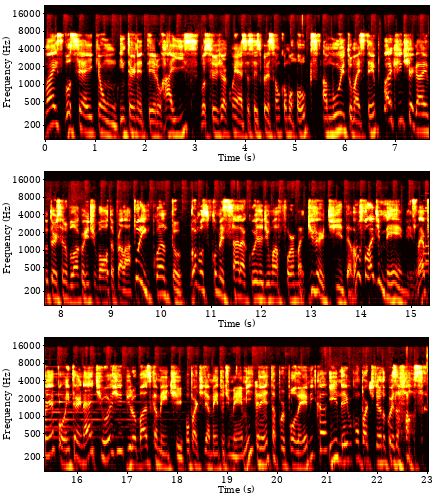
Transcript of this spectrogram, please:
Mas você aí que é um interneteiro raiz, você já conhece essa expressão como hoax há muito mais tempo. Na hora que a gente chegar aí no terceiro bloco, a gente volta pra lá. Por enquanto, vamos começar a coisa de uma forma divertida. Vamos falar de memes, né? Porque, pô, a internet hoje virou basicamente compartilhamento de meme, treta por polêmica e nego compartilhando coisa falsa.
